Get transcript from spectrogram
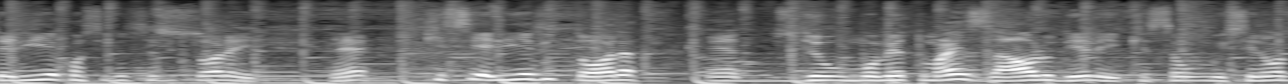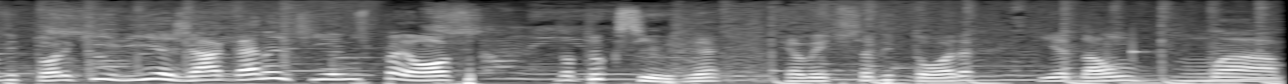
teria conseguido essa vitória aí, né? Que seria a vitória é, do momento mais áureo dele aí, que são, seria uma vitória que iria já garantir nos playoffs da Truck Series, né? Realmente essa vitória ia dar um, uma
